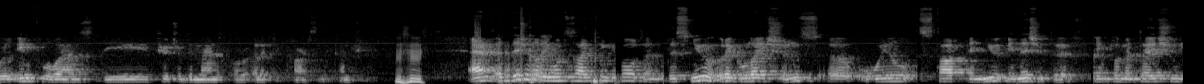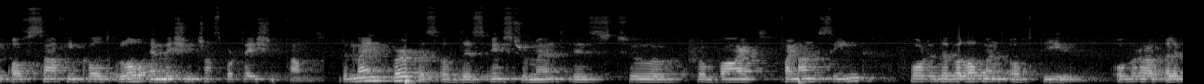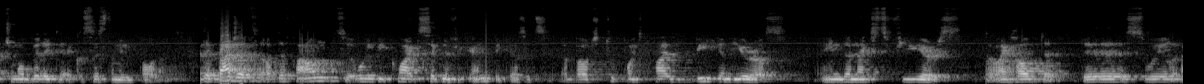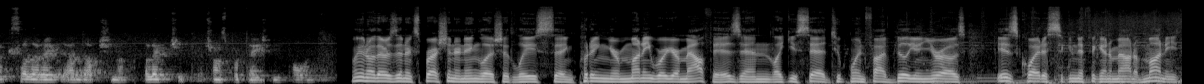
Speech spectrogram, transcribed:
will influence the future demand for electric cars in the country. Mm-hmm. And additionally, what is I think important, these new regulations uh, will start a new initiative, implementation of something called Low Emission Transportation Fund. The main purpose of this instrument is to provide financing for the development of the overall electromobility ecosystem in Poland. The budget of the fund will be quite significant because it's about 2.5 billion euros in the next few years. So I hope that this will accelerate the adoption of electric transportation in Poland. Well, you know, there's an expression in English, at least, saying putting your money where your mouth is. And like you said, 2.5 billion euros is quite a significant amount of money.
